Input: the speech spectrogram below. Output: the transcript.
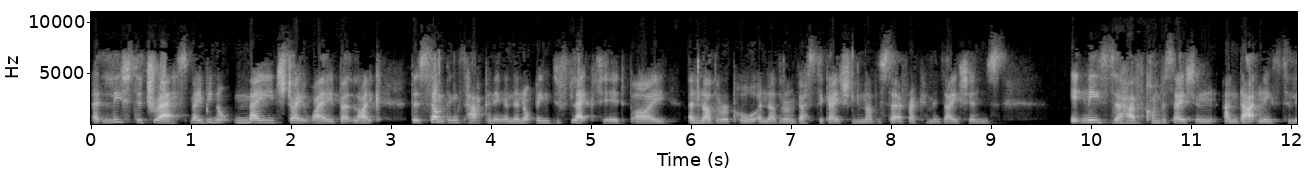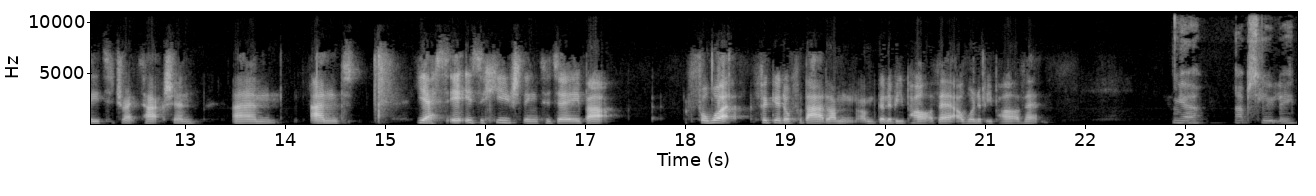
at least addressed, maybe not made straight away, but like that something's happening and they're not being deflected by another report, another investigation, another set of recommendations. It needs to mm. have conversation and that needs to lead to direct action. Um, and yes, it is a huge thing to do, but for what, for good or for bad, I'm I'm going to be part of it. I want to be part of it. Yeah, absolutely.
